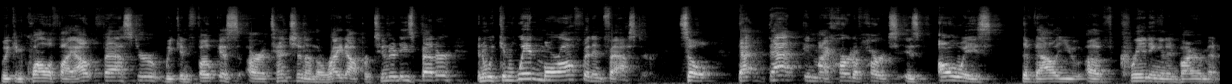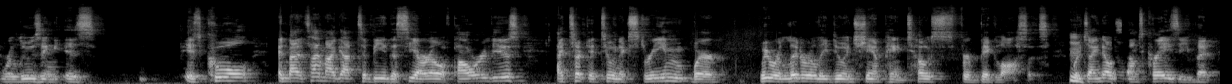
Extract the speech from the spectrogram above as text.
we can qualify out faster, we can focus our attention on the right opportunities better, and we can win more often and faster. So that that in my heart of hearts is always the value of creating an environment where losing is is cool. And by the time I got to be the CRO of Power Reviews, I took it to an extreme where we were literally doing champagne toasts for big losses, mm. which I know sounds crazy, but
